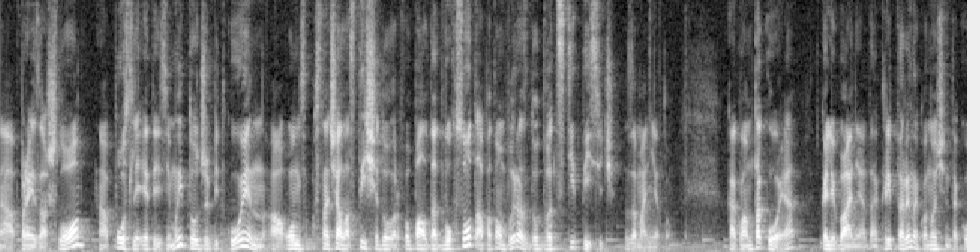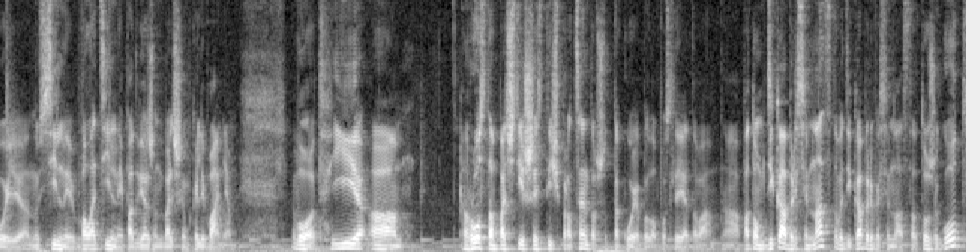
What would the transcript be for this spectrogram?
а, произошло, а, после этой зимы тот же биткоин, он сначала с 1000 долларов упал до 200, а потом вырос до 20 тысяч за монету. Как вам такое? колебания, да, крипторынок, он очень такой, ну, сильный, волатильный, подвержен большим колебаниям. Вот, и Ростом почти 6 тысяч процентов, что-то такое было после этого. А потом декабрь 17, декабрь 18 тоже год,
